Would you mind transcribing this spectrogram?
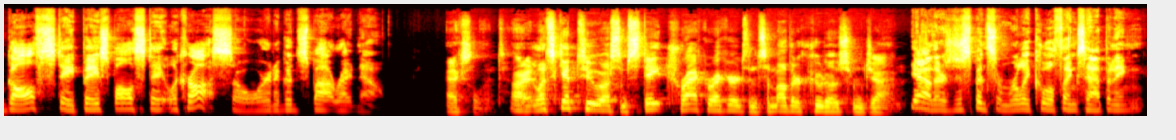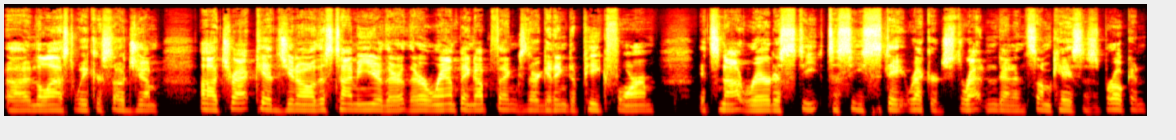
golf, state baseball, state lacrosse. So we're in a good spot right now. Excellent. All right, let's get to uh, some state track records and some other kudos from John. Yeah, there's just been some really cool things happening uh, in the last week or so, Jim. Uh, track kids, you know, this time of year they're they're ramping up things. They're getting to peak form. It's not rare to see to see state records threatened and in some cases broken.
